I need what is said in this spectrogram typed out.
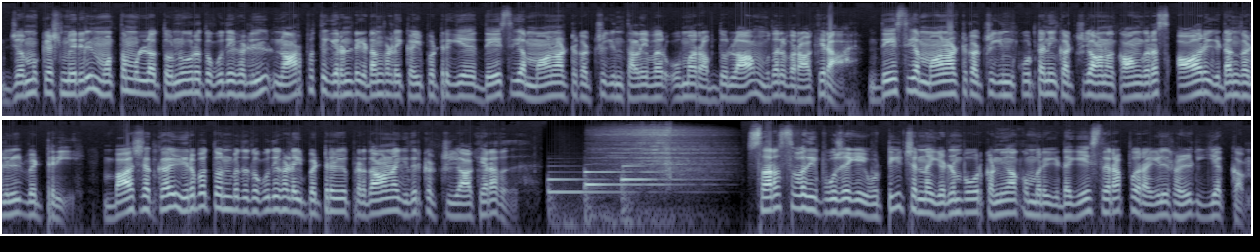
ஜம்மு காஷ்மீரில் மொத்தமுள்ள தொன்னூறு தொகுதிகளில் நாற்பத்தி இரண்டு இடங்களை கைப்பற்றிய தேசிய மாநாட்டு கட்சியின் தலைவர் உமர் அப்துல்லா முதல்வராகிறார். தேசிய மாநாட்டு கட்சியின் கூட்டணி கட்சியான காங்கிரஸ் ஆறு இடங்களில் வெற்றி. பாஜக இருபத்தொன்பது தொகுதிகளை பெற்று பிரதான எதிர்க்கட்சியாகிறது. சரஸ்வதி பூஜையை ஒட்டி சென்னை எழும்பூர் கன்னியாகுமரி இடையே சிறப்பு ரயில்கள் இயக்கம்.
